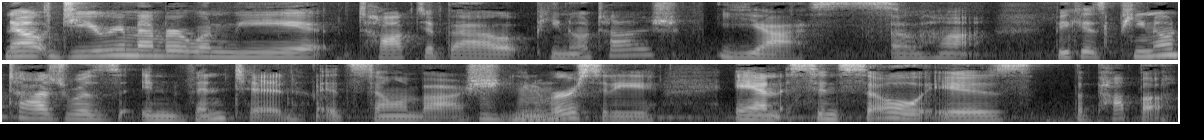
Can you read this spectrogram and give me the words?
Now, do you remember when we talked about Pinotage? Yes. Uh huh. Because Pinotage was invented at Stellenbosch University, and Cinsault is the papa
